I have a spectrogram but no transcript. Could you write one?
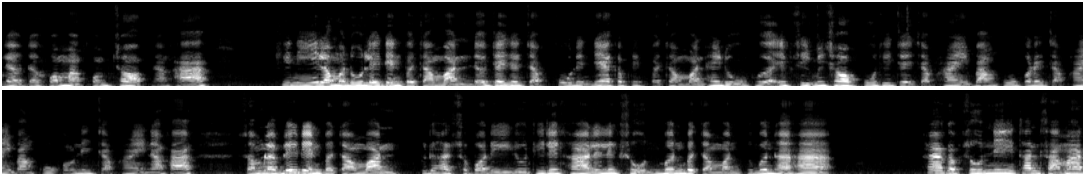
แล้วแต่ความมักความชอบนะคะ ทีนี้เรามาดูเลขเด่นประจำวัน เดี๋ยวใจจะจับคู่เด่นแยกกับเด่นประจำวันให้ดูเผื่อ FC ไม่ชอบคู่ที่ใจจับให้ บางคู่ก็ได้จับให้ บางคู่ก็ไม่ได้จับให้นะคะ สำหรับเลขเด่นประจำวันพฤหัสบดีอยู่ที่เลขห้าและเลขศูนย์เบิ้ลประจำวันคือเบิ้ลห้าห้าห้ากับศูนย์นี้ท่านสามารถ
